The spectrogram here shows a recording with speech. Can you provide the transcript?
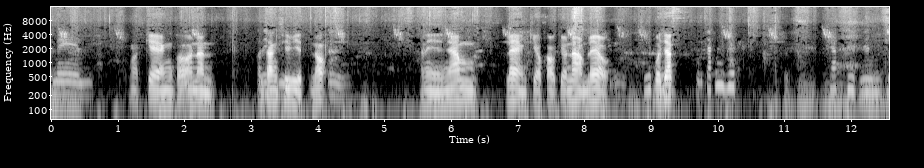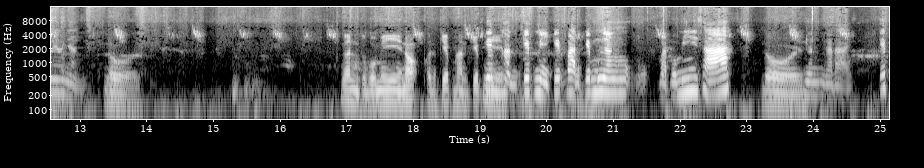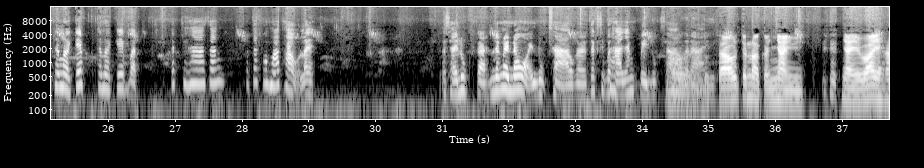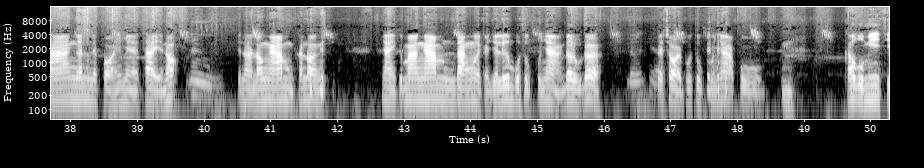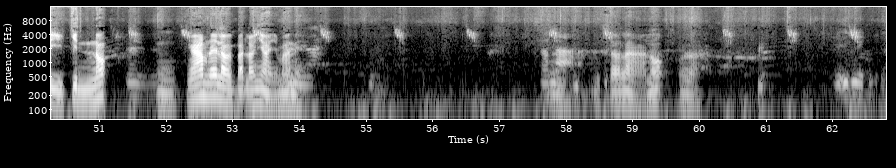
แมนมาแกงเพราะอันนั้นมันทางชีวิตเนาะเอออันนี้ย่ำแรงเกี่ยวข้าวเกี่ยวน้ำแล้วเฮ็ดบ่จักบ่จักนี่เฮ็ดจักเฮ็ดยังแมวหยังโดย เงินก็บ่มีเนาะเพิ่นเก็บหันเก็บเก็บนี่หันเก็บนี่เก็บบ้านเก็บเมืองบัดบ่มีช้าโดย เงินก็ได้ เก็บทั้งหน่อยเก็บทั้งหน่อยเก็บบัดจักสิหาซังก็จักก็มาเท่าเลยอาศัยลูกกันเล็กน้อยๆลูกสาวก็จักสิไปหายังเป็นลูกสาวก็ได้ลูกสาวจังหน่อยก็ใหญ่ ใหญ่ไว้หาเงินให้พ่อให้แม่ใช้เนาะอืมจังหน่อยเรางามขนอยใหญ่คือมางามดังเลยก็อย่าลืมผู้สุขผู้ยากเด้อลูกเด้อ เด้อไปช่วยผู้ทุกข์ผู้ยากผู้อืมเขาบ่มีสิกินเนาะเอออืมงามได้เราบัดเราใหญ่มานี่สาลาลูกสาวหลาเนาะเอออีกเมฆก็ได้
